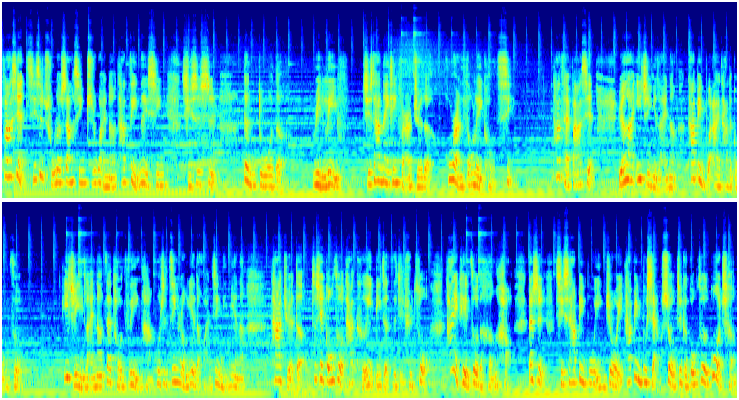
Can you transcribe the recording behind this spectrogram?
发现其实除了伤心之外呢，他自己内心其实是更多的 relief。其实他内心反而觉得忽然松了一口气，他才发现，原来一直以来呢，他并不爱他的工作。一直以来呢，在投资银行或是金融业的环境里面呢，他觉得这些工作他可以逼着自己去做，他也可以做得很好。但是其实他并不 enjoy，他并不享受这个工作的过程。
